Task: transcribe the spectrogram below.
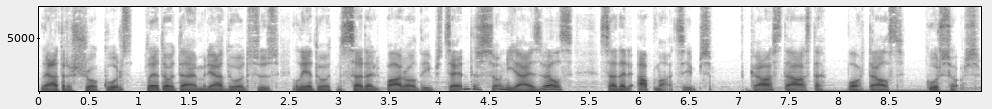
Lai atrastu šo kursu, lietotājiem ir jādodas uz lietotnes sadaļu pārvaldības centrs un jāizvēlas sadaļa apmācības, kā stāsta portāls Kursors.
